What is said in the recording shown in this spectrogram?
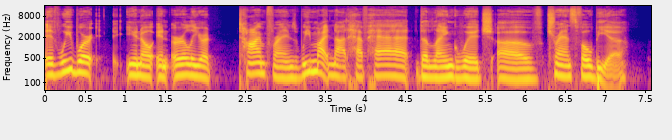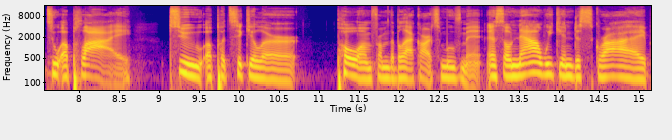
if we were, you know, in earlier time frames, we might not have had the language of transphobia to apply to a particular poem from the Black Arts Movement, and so now we can describe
